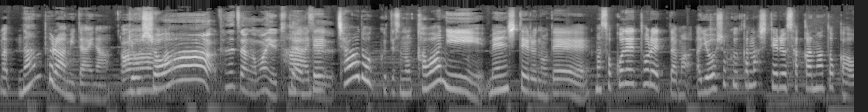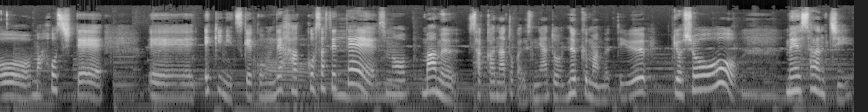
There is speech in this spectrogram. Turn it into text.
まあ、ナンプラーみたいな魚醤？ああ、タネちゃんが前言ってたはい。やつ。で、チャウドックってその川に面してるので、まあ、そこで取れた、まあ、養殖かなしてる魚とかを、まあ、干して、えー液に漬け込んで発酵させうんて、うん。そのマム、魚とかですね、あとヌクマムっていう魚醤を名産地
